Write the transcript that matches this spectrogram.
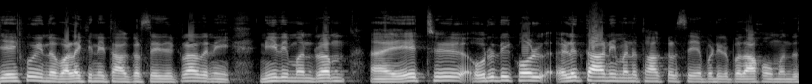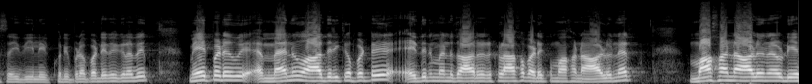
ஜெய்கு இந்த வழக்கினை தாக்கல் செய்திருக்கிறார். அதனை நீதிமன்றம் ஏற்று உறுதிக்கோள் எழுத்தாணி மனு தாக்கல் செய்யப்பட்டிருப்பதாகவும் அந்த செய்தியில் குறிப்பிடப்பட்டிருக்கிறது. மேற்படு மனு ஆதரிக்கப்பட்டு எதிர்மனுதாரர்களாக வடக்கு மாகாண ஆளுநர் மாகாண ஆளுநருடைய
